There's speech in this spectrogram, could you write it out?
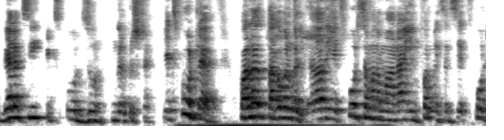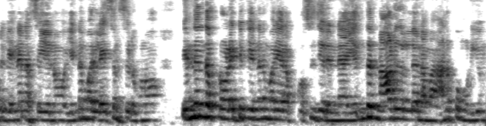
கேலக்ஸி எக்ஸ்போர்ட் ஜோன் உங்கள் கிருஷ்ணன். எக்ஸ்போர்ட்ல பல தகவல்கள் அதாவது எக்ஸ்போர்ட் சம்பந்தமான இன்ஃபர்மேஷன்ஸ் எக்ஸ்போர்ட்டுக்கு என்னென்ன செய்யணும் என்ன மாதிரி லைசன்ஸ் எடுக்கணும் எந்தெந்த ப்ராடக்ட்டுக்கு என்னென்ன மாதிரியான ப்ரொசீஜர் என்ன எந்த நாடுகளில் நம்ம அனுப்ப முடியும்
